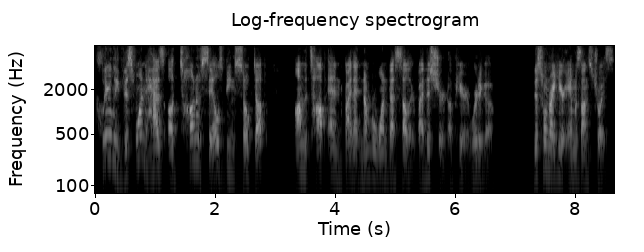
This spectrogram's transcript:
clearly, this one has a ton of sales being soaked up on the top end by that number one bestseller, by this shirt up here. Where to go? This one right here, Amazon's Choice.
